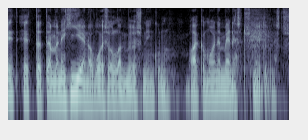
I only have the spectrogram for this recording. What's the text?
et, että tämmöinen hieno voisi olla myös niin kuin aikamoinen menestys, myyntimenestys.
